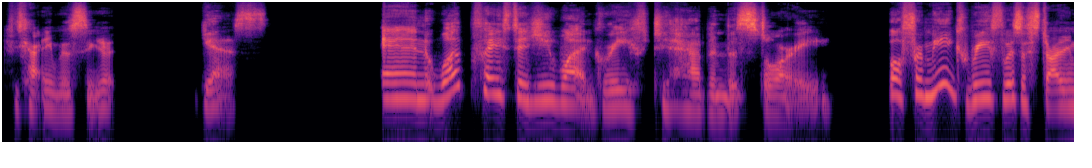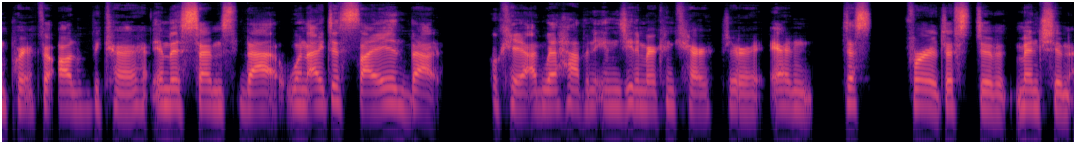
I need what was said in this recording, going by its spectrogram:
she can't even see it. Yes. And what place did you want grief to have in the story? Well, for me, grief was a starting point for Advika in the sense that when I decided that, okay, I'm going to have an Indian American character and just for just to mention,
